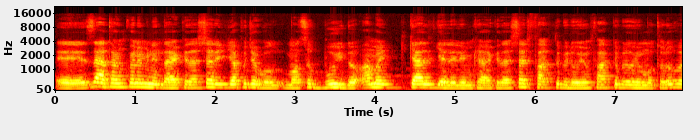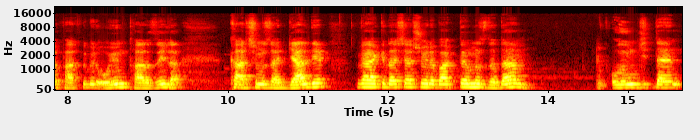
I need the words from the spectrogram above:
Ee, zaten Konami'nin de arkadaşlar yapacak olması buydu ama gel gelelim ki arkadaşlar farklı bir oyun, farklı bir oyun motoru ve farklı bir oyun tarzıyla karşımıza geldi. Ve arkadaşlar şöyle baktığımızda da oyun cidden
